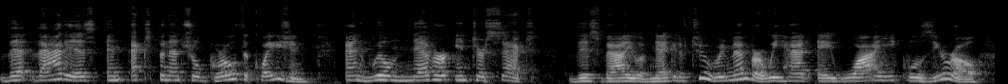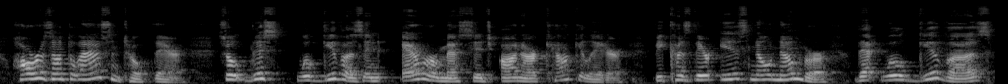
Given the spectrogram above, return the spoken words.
that that is an exponential growth equation and will never intersect this value of negative 2. Remember, we had a y equals 0 horizontal asymptote there. So this will give us an error message on our calculator because there is no number that will give us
